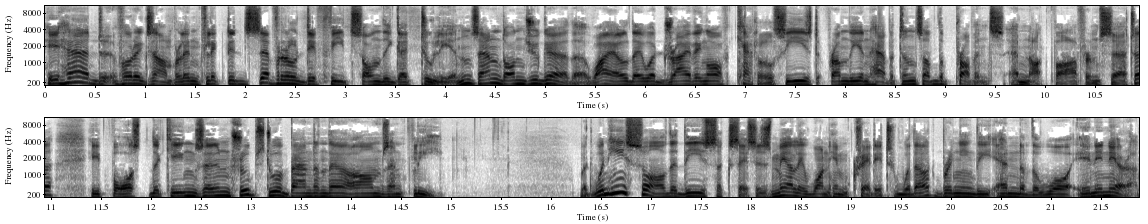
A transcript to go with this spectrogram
He had, for example, inflicted several defeats on the Gaetulians and on Jugurtha while they were driving off cattle seized from the inhabitants of the province, and not far from Cirta he forced the king's own troops to abandon their arms and flee. But when he saw that these successes merely won him credit without bringing the end of the war any nearer,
